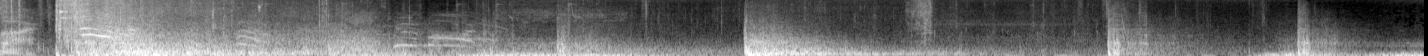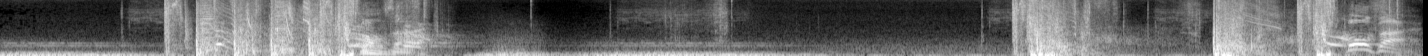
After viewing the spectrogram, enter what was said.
Bullseye. Bullseye. Bullseye.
